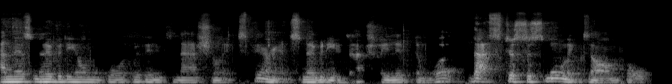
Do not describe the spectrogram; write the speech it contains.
and there's nobody on the board with international experience, nobody who's actually lived and worked. That's just a small example.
